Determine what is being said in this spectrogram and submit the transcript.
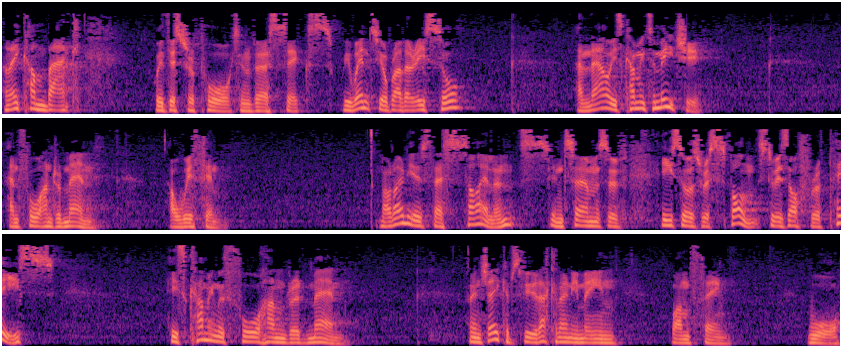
and they come back with this report in verse 6. We went to your brother Esau, and now he's coming to meet you. And 400 men are with him. Not only is there silence in terms of Esau's response to his offer of peace, he's coming with 400 men. And in Jacob's view, that can only mean one thing. War.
